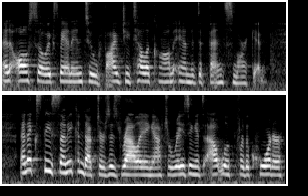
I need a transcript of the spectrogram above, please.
and also expand into 5G telecom and the defense market. NXP Semiconductors is rallying after raising its outlook for the quarter.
